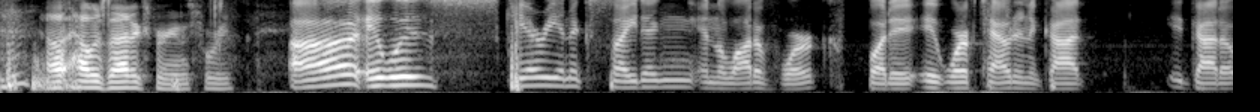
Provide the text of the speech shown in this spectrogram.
mm-hmm. how, how was that experience for you? Uh, it was scary and exciting and a lot of work, but it, it worked out and it got it got a,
